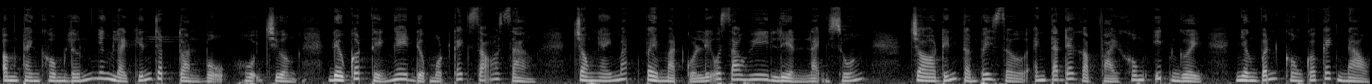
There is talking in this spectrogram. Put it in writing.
Âm thanh không lớn nhưng lại khiến cho toàn bộ hội trường đều có thể nghe được một cách rõ ràng. Trong nháy mắt, về mặt của Liễu Gia Huy liền lạnh xuống. Cho đến tận bây giờ anh ta đã gặp phải không ít người, nhưng vẫn không có cách nào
